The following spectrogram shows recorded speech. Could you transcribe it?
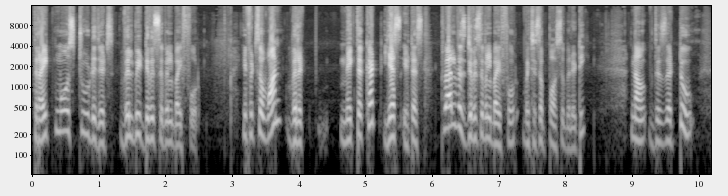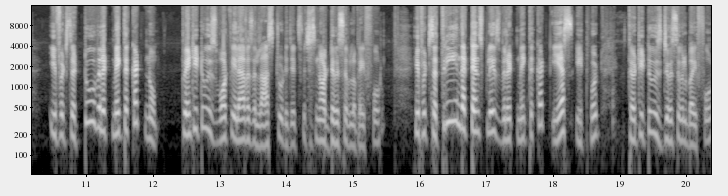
the rightmost two digits will be divisible by 4. If it's a 1, will it make the cut? Yes, it is. 12 is divisible by 4, which is a possibility. Now, this is a 2. If it's a 2, will it make the cut? No. 22 is what we'll have as the last two digits, which is not divisible by 4. If it's a 3 in the tens place, will it make the cut? Yes, it would. 32 is divisible by 4.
